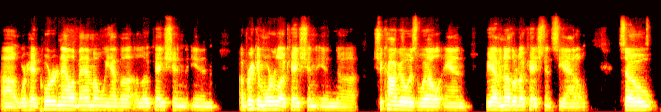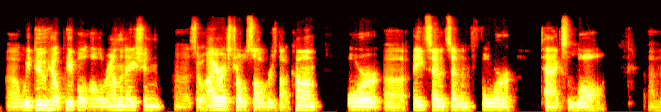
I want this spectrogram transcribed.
Uh, we're headquartered in Alabama. We have a, a, location in a brick and mortar location in uh, Chicago as well, and we have another location in Seattle. So uh, we do help people all around the nation. Uh, so IRSTroublesolvers.com or uh, 8774 tax law. Uh,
